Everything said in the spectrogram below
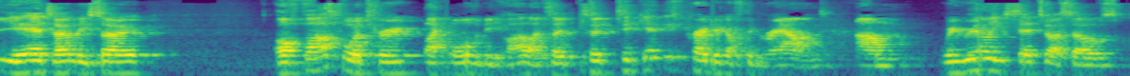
Yeah, totally. So I'll fast forward through like all the big highlights. So to, to get this project off the ground, um, we really said to ourselves,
